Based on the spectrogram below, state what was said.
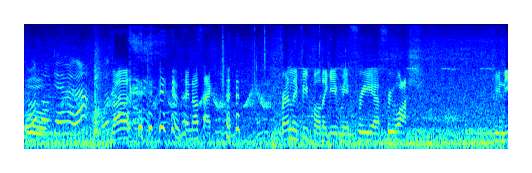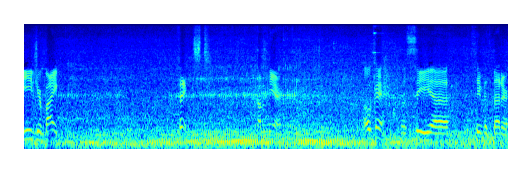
rửa luôn cho em rồi đó Vâng. em thấy nó sạch. friendly people. They gave me free uh, free wash. If you need your bike fixed, come here. Okay, let's see uh, see if it's better.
